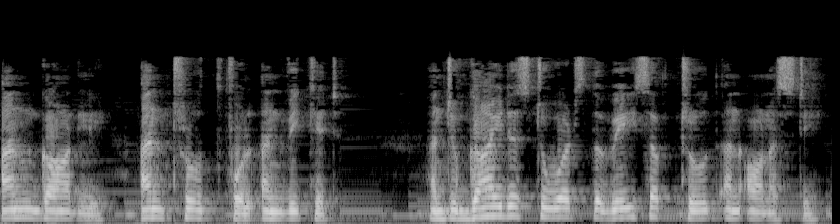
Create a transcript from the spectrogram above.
ungodly, untruthful, and wicked, and to guide us towards the ways of truth and honesty.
